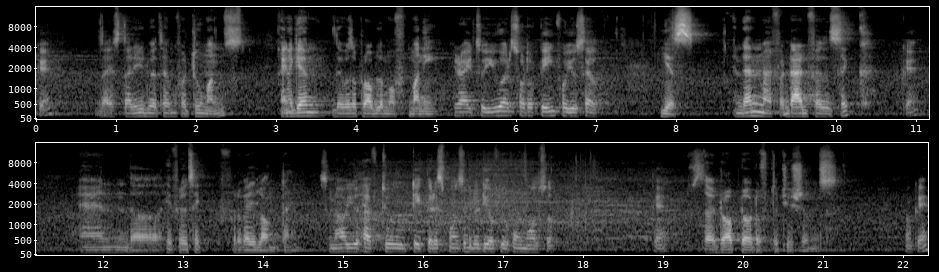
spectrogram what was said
Okay. I studied with him for two months. And again, there was a problem of money. Right. So you are sort of paying for yourself. Yes. And then my dad fell sick, Okay. and uh, he fell sick for a very long time. So now you have to take the responsibility of your home also. Okay. So I dropped out of the tuitions. Okay.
